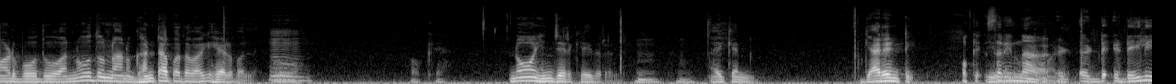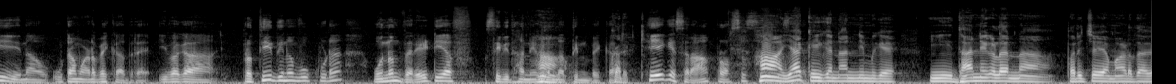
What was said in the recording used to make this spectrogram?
ಮಾಡ್ಬೋದು ಅನ್ನೋದು ನಾನು ಘಂಟಾಪದವಾಗಿ ಹೇಳಬಲ್ಲೆ. ನೋ ಹಿಂಜರಿಕೆ ಇದರಲ್ಲಿ. I can guarantee okay sir ಇನ್ನು ಡೈಲಿ ನಾವು ಊಟ ಮಾಡಬೇಕಾದ್ರೆ ಇವಾಗ ಪ್ರತಿದಿನವೂ ಕೂಡ ಒಂದೊಂದು ವೆರೈಟಿ ಆಫ್ ಸಿರಿಧಾನ್ಯಗಳನ್ನ ತಿನ್ಬೇಕಾದ್ರೆ ತಿನ್ಬೇಕಾ ಹೇಗೆ ಸರ್ ಆ ಪ್ರಾಸೆಸ್ ಹಾಂ ಯಾಕೆ ಈಗ ನಾನು ನಿಮಗೆ ಈ ಧಾನ್ಯಗಳನ್ನು ಪರಿಚಯ ಮಾಡಿದಾಗ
